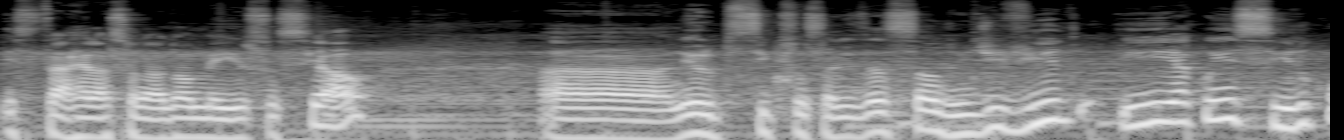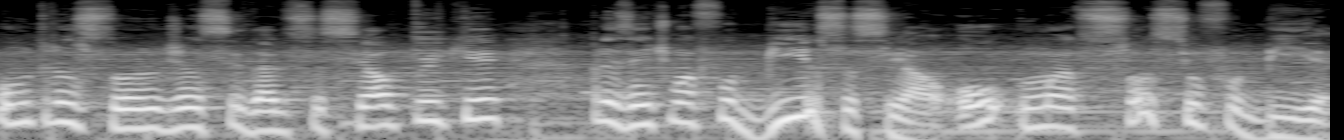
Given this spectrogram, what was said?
está relacionado ao meio social, à neuropsicossocialização do indivíduo e é conhecido como transtorno de ansiedade social porque presente uma fobia social ou uma sociofobia,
